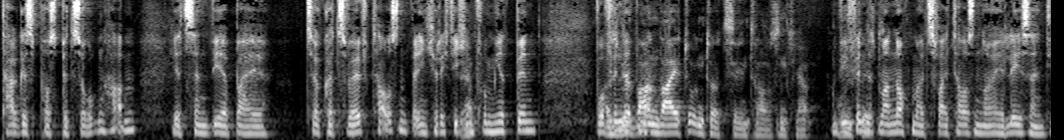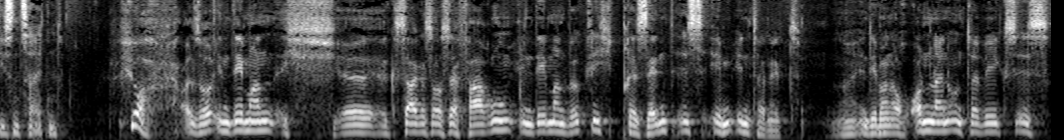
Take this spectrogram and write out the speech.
Tagespost bezogen haben. Jetzt sind wir bei circa 12.000, wenn ich richtig ja. informiert bin. Wo also findet wir waren man, weit unter 10.000, ja. Wie Und findet man nochmal 2.000 neue Leser in diesen Zeiten? Ja, also indem man, ich äh, sage es aus Erfahrung, indem man wirklich präsent ist im Internet, ne, indem man auch online unterwegs ist.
